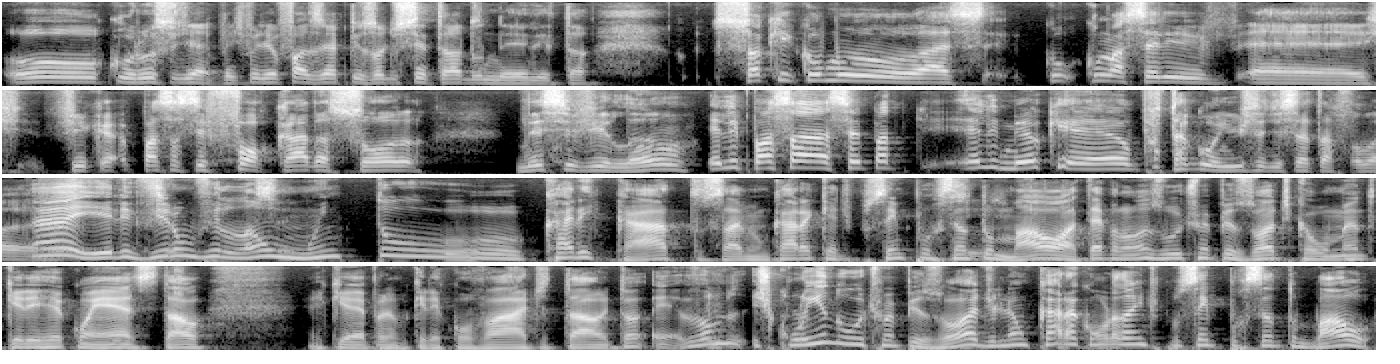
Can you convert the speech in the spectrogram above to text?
ou o Curuço de repente podia fazer um episódio centrado nele e tal. Só que como a, como a série é, fica, passa a ser focada só nesse vilão, ele passa a ser. Ele meio que é o protagonista, de certa forma. É, né? e ele vira um vilão Sim. muito caricato, sabe? Um cara que é tipo 100% Sim. mal, até pelo menos o último episódio, que é o momento que ele reconhece e tal. Que é, por exemplo, que ele é covarde e tal. Então, é, vamos excluindo o último episódio, ele é um cara completamente tipo, 100% mal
